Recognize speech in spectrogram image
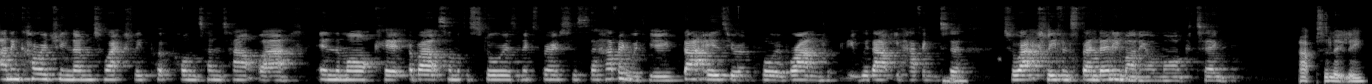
and encouraging them to actually put content out there in the market about some of the stories and experiences they're having with you. That is your employer brand, really, without you having to to actually even spend any money on marketing. Absolutely,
